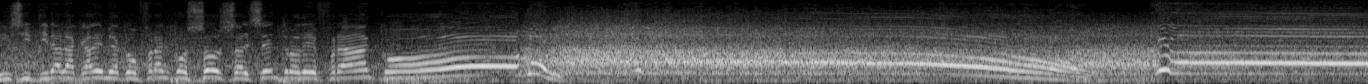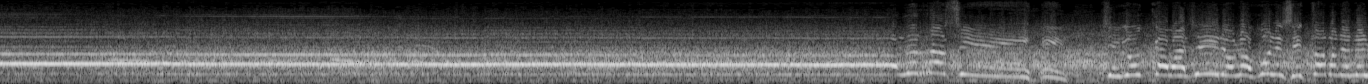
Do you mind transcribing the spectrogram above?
Insistirá la academia con Franco Sosa, el centro de Franco. ¡Gol! ¡Gol de Racing! Llegó Caballero, los goles estaban en el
